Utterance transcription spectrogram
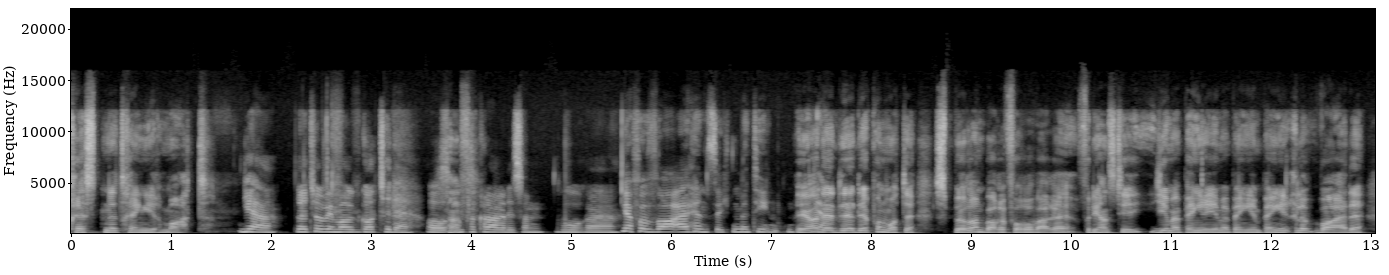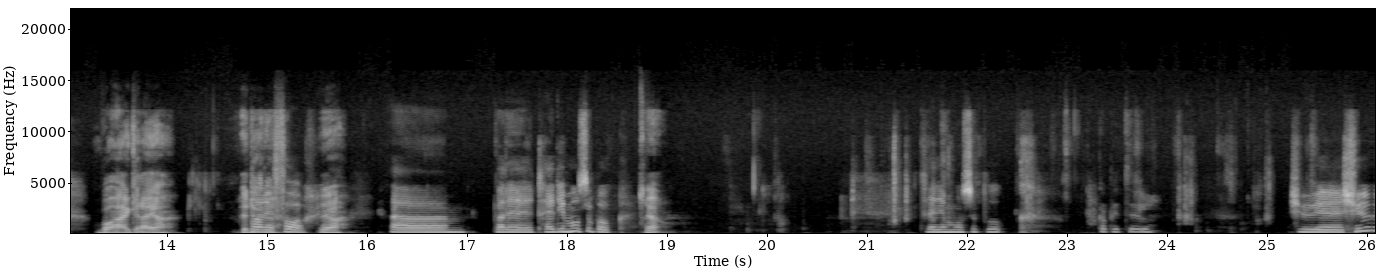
Prestene trenger mat. Ja, jeg tror vi må gå til det og, og Sant. forklare det sånn hvor uh... ja, for hva er hensikten med tienden? Ja, Ja. det, det, det er på en måte Spør han bare for å være Fordi han sier 'gi meg penger, gi meg penger', gi meg penger, eller hva er det Hva er greia? Vil hva det for? Ja. Um, var det tredje Mosebok? ja. Tredje Mosebok Kapittel 27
